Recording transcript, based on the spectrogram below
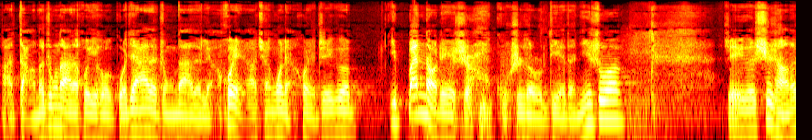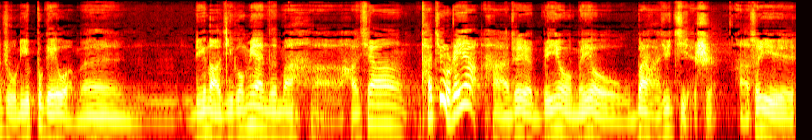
啊，党的重大的会议或国家的重大的两会啊，全国两会，这个一般到这个时候，股市都是跌的。您说这个市场的主力不给我们？领导机构面子吗？啊，好像他就是这样啊，这也没有没有办法去解释啊。所以，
